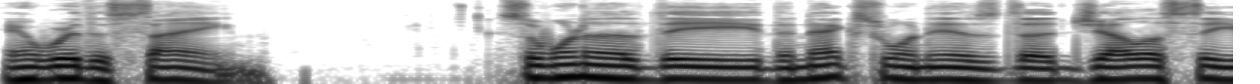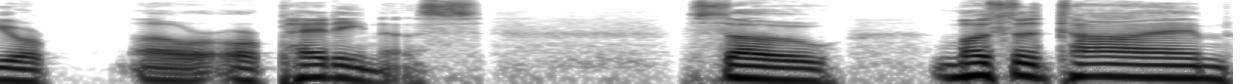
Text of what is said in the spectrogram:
and we're the same. So one of the the next one is the jealousy or or, or pettiness. So most of the time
